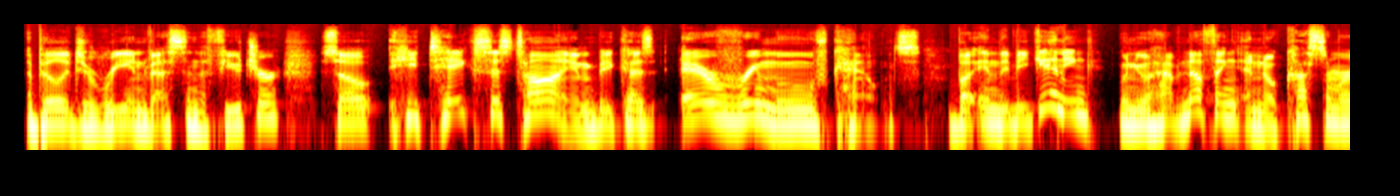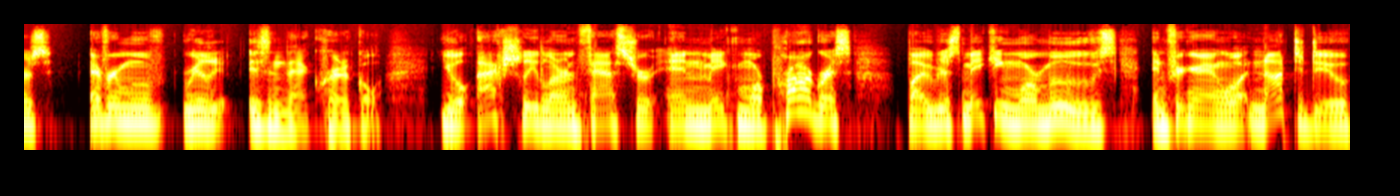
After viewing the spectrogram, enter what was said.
ability to reinvest in the future. So he takes his time because every move counts. But in the beginning, when you have nothing and no customers, every move really isn't that critical. You'll actually learn faster and make more progress by just making more moves and figuring out what not to do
